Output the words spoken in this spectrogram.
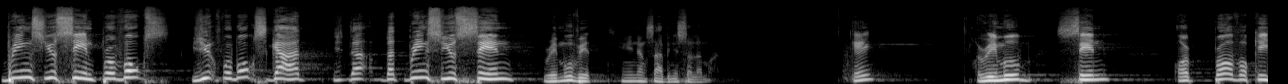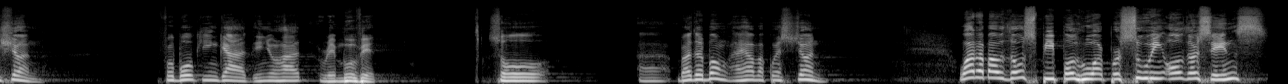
brings you sin, provokes you, provokes God, that, that brings you sin, remove it. Yun ang sabi ni Solomon. Okay? Remove sin or provocation. Provoking God in your heart, remove it. So, uh, Brother Bong, I have a question. What about those people who are pursuing all their sins,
